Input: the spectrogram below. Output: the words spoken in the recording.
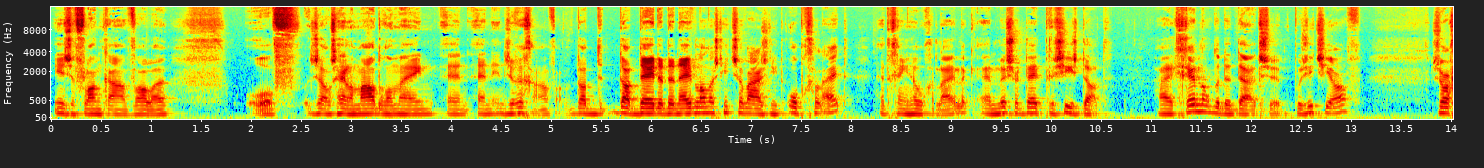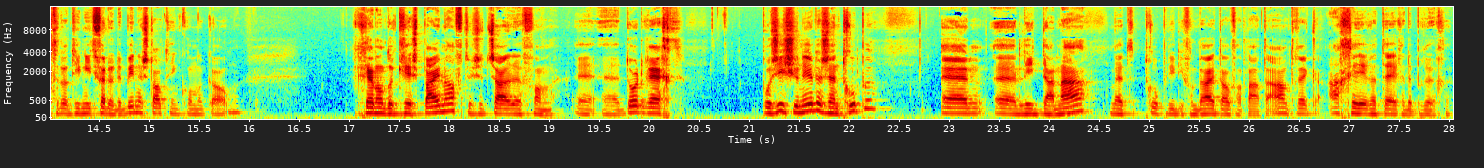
in zijn flank aanvallen of zelfs helemaal eromheen en, en in zijn rug aanvallen. Dat, dat deden de Nederlanders niet, zo waren ze niet opgeleid. Het ging heel geleidelijk. En Musser deed precies dat. Hij grendelde de Duitse positie af. Zorgde dat hij niet verder de binnenstad in konden komen. Grendelde Crispijn af, dus het zuiden van eh, eh, Dordrecht. Positioneerde zijn troepen. En eh, liet daarna, met troepen die hij van buitenaf had laten aantrekken, ageren tegen de bruggen.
